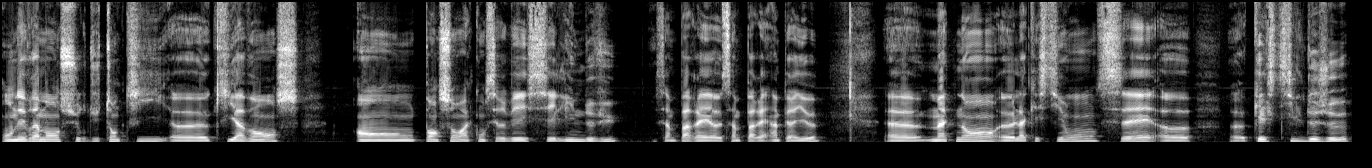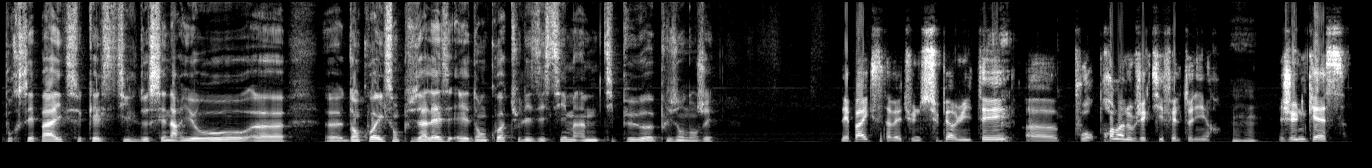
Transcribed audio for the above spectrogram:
on est vraiment sur du tanky euh, qui avance en pensant à conserver ses lignes de vue. Ça me paraît, ça me paraît impérieux. maintenant, la question c'est quel style de jeu pour ces pikes, quel style de scénario, dans quoi ils sont plus à l'aise et dans quoi tu les estimes un petit peu plus en danger? Les pikes, ça va être une super unité euh, pour prendre un objectif et le tenir. Mhm. J'ai une caisse.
